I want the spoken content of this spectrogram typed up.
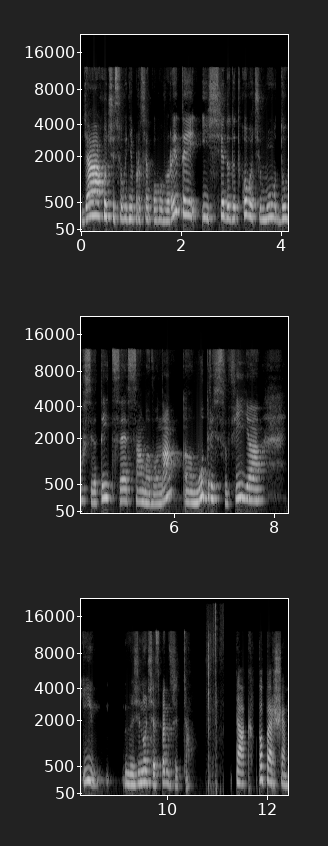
Я хочу сьогодні про це поговорити і ще додатково, чому Дух Святий це саме вона, е, мудрість, Софія і жіночий аспект життя. Так, по-перше,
